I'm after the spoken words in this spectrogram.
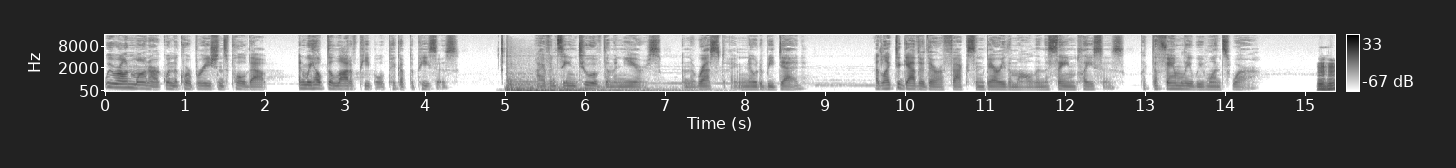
We were on Monarch when the corporations pulled out, and we helped a lot of people pick up the pieces. I haven't seen two of them in years, and the rest I know to be dead. I'd like to gather their effects and bury them all in the same places, like the family we once were. Mm-hmm.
